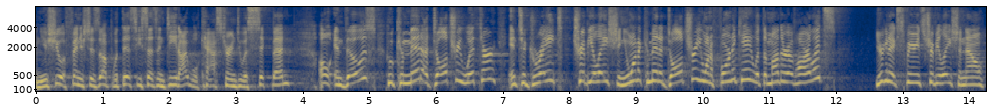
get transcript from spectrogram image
And Yeshua finishes up with this. He says, Indeed, I will cast her into a sick bed Oh, and those who commit adultery with her into great tribulation. You want to commit adultery? You want to fornicate with the mother of harlots? You're going to experience tribulation. Now,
